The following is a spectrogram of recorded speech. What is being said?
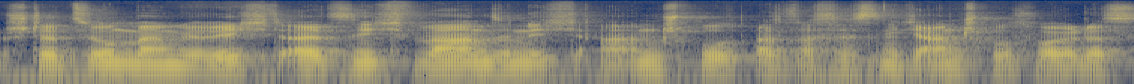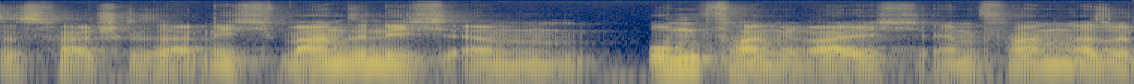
Station beim Gericht als nicht wahnsinnig anspruchsvoll, also was heißt nicht anspruchsvoll, das ist falsch gesagt, nicht wahnsinnig ähm, umfangreich empfangen, also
